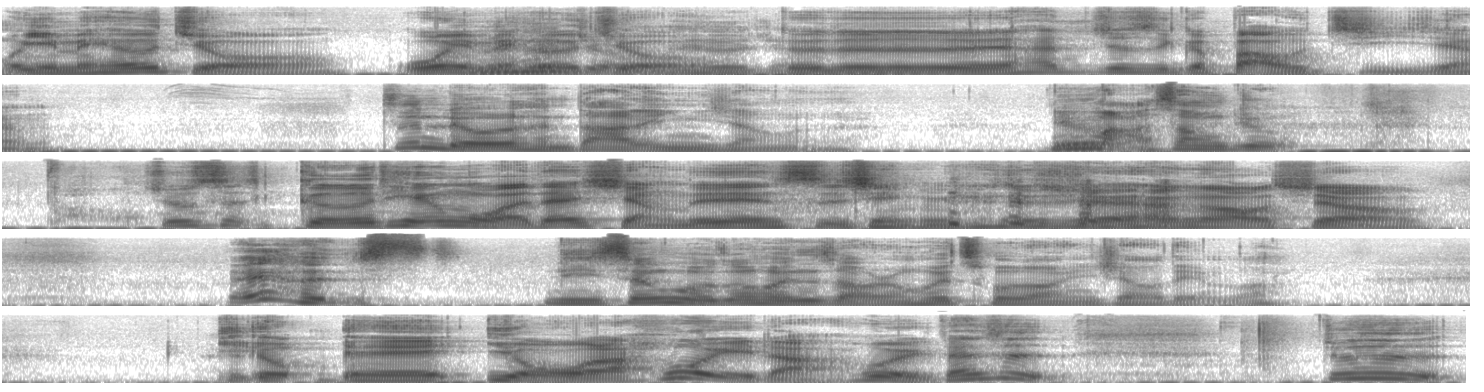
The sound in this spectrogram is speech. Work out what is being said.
我也没喝酒哦，我也没喝酒对对对对，他就是一个暴击这样。真留了很大的印象了。你马上就，就是隔天我还在想这件事情，就觉得很好笑。哎、很，你生活中很少人会戳到你笑点吗？有诶、有啦，会啦会，但是就是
